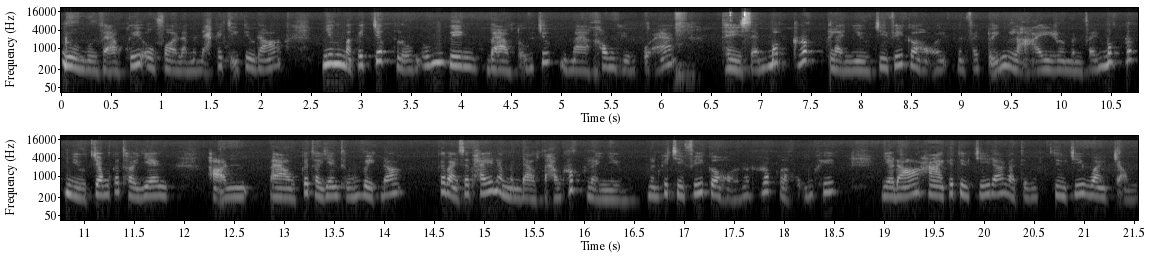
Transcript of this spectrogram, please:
đưa người vào ký offer là mình đạt cái chỉ tiêu đó. Nhưng mà cái chất lượng ứng viên vào tổ chức mà không hiệu quả thì sẽ mất rất là nhiều chi phí cơ hội. Mình phải tuyển lại rồi mình phải mất rất nhiều trong cái thời gian họ vào cái thời gian thử việc đó các bạn sẽ thấy là mình đào tạo rất là nhiều nên cái chi phí cơ hội nó rất là khủng khiếp. Do đó hai cái tiêu chí đó là tiêu, tiêu chí quan trọng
